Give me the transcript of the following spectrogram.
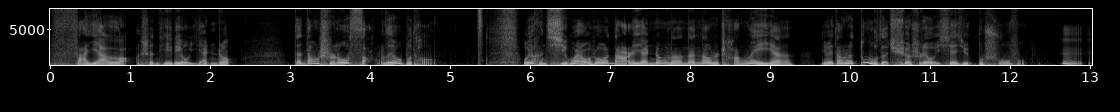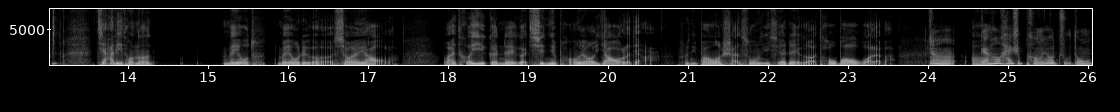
发炎了，身体里有炎症。但当时呢，我嗓子又不疼，我就很奇怪，我说我哪儿炎症呢？难道是肠胃炎？因为当时肚子确实有一些许不舒服，嗯家里头呢没有推没有这个消炎药了，我还特意跟这个亲戚朋友要了点儿，说你帮我闪送一些这个头孢过来吧。嗯，啊，然后还是朋友主动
